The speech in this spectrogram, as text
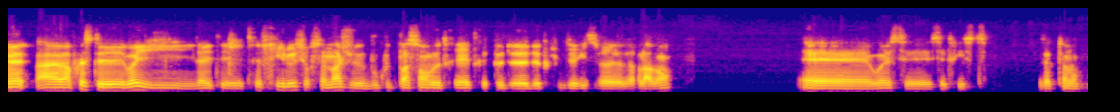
Ouais, bah, après, c'était, ouais, il, il a été très frileux sur ce match, beaucoup de passes en retrait, très peu de, de prises de risque vers, vers l'avant. Et ouais, c'est, c'est triste. Exactement.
